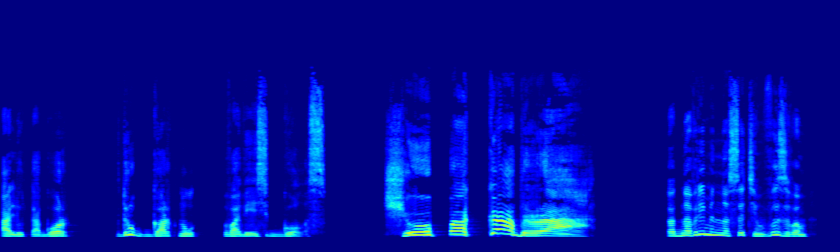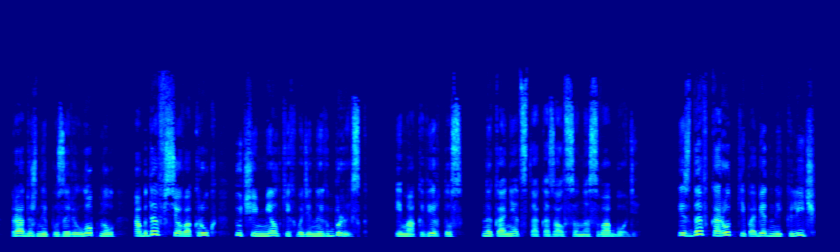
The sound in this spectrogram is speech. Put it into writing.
А Лютогор вдруг гаркнул во весь голос. «Чупакабра!» Одновременно с этим вызовом радужный пузырь лопнул, обдав все вокруг тучей мелких водяных брызг, и маг Виртус наконец-то оказался на свободе. Издав короткий победный клич,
